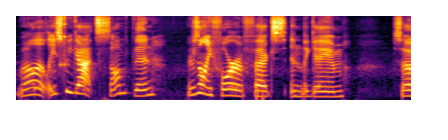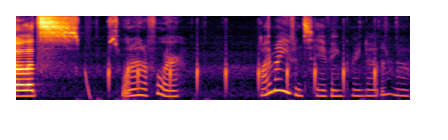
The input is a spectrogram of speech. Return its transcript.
Well, at least we got something. There's only four effects in the game. So that's, one out of four. Why am I even saving right now? I don't know.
